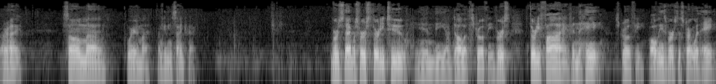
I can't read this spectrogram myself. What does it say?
All right. Psalm, uh, where am I? I'm getting sidetracked. Verse that was verse 32 in the uh, Daleth strophe. Verse 35 in the Hey strophe. All these verses start with Hey.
